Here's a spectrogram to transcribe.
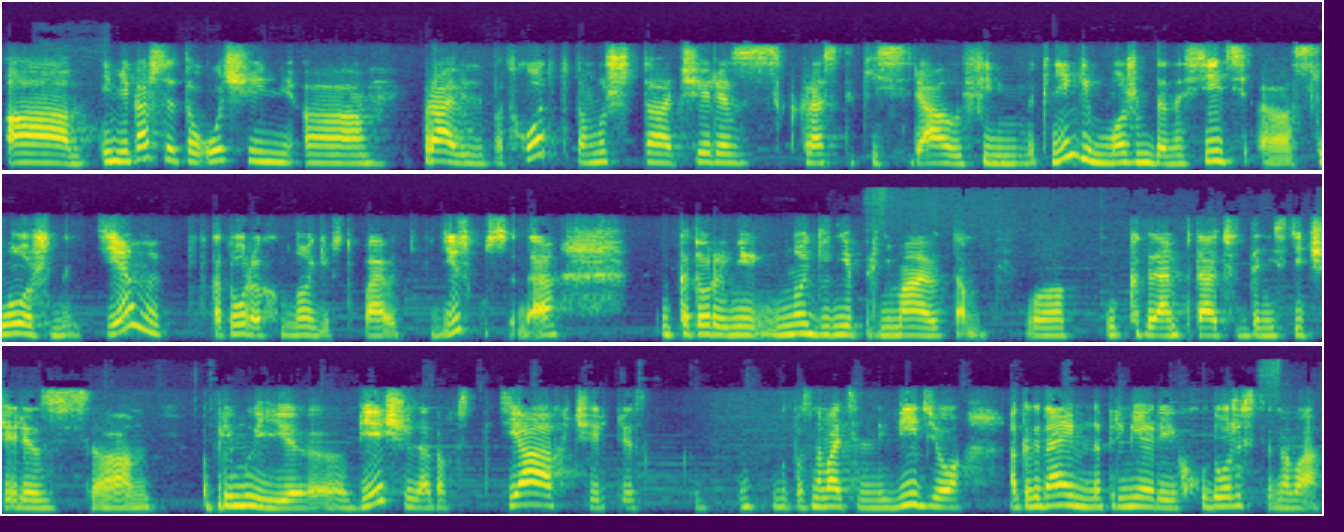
А, и мне кажется, это очень а, правильный подход, потому что через как раз-таки сериалы, фильмы, книги мы можем доносить а, сложные темы, в которых многие вступают в дискусы, да, которые не, многие не принимают, там, когда им пытаются донести через э, прямые вещи, да, там, в статьях, через ну, познавательные видео, а когда им на примере художественного,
